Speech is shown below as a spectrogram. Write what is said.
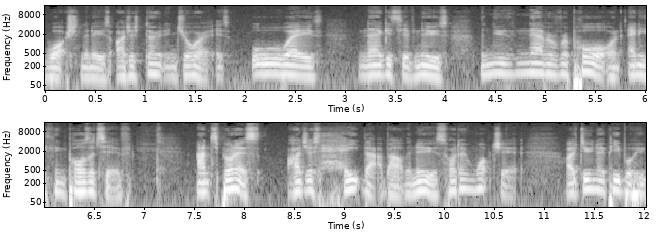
watch the news. I just don't enjoy it. It's always negative news. The news never report on anything positive. And to be honest, I just hate that about the news, so I don't watch it. I do know people who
